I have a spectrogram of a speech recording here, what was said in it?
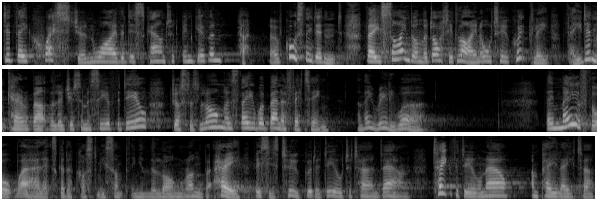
Did they question why the discount had been given? Ha, no, of course they didn't. They signed on the dotted line all too quickly. They didn't care about the legitimacy of the deal, just as long as they were benefiting. And they really were. They may have thought, well, it's going to cost me something in the long run, but hey, this is too good a deal to turn down. Take the deal now and pay later.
